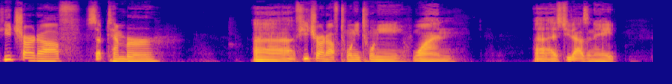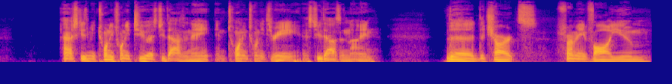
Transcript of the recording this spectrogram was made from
if you chart off September, uh, if you chart off 2021 uh, as 2008, uh, excuse me, 2022 as 2008, and 2023 as 2009, the the charts from a volume,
